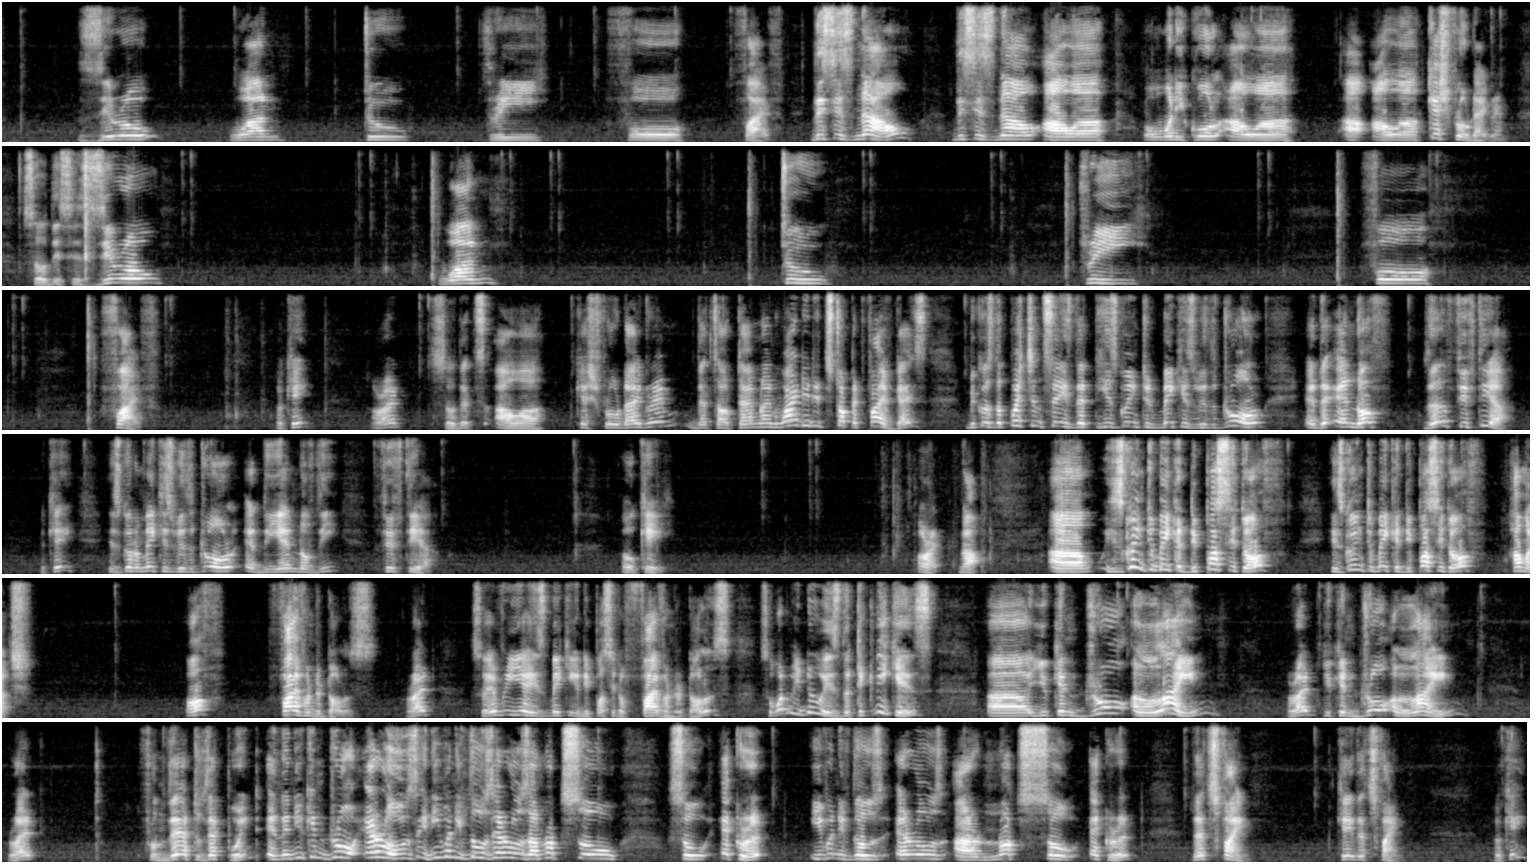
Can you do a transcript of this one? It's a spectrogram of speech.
0 1 2 3 4 5 this is now this is now our what do you call our uh, our cash flow diagram. So this is 0 1 two, three, four, five. Okay, all right. So that's our cash flow diagram. That's our timeline. Why did it stop at five, guys? Because the question says that he's going to make his withdrawal at the end of the fifth year. Okay, he's going to make his withdrawal at the end of the fifth year. Okay. All right, now um, he's going to make a deposit of, he's going to make a deposit of how much? Of $500, right? So every year he's making a deposit of $500. So what we do is, the technique is, uh, you can draw a line, right? You can draw a line, right? From there to that point, and then you can draw arrows, and even if those arrows are not so, so accurate, even if those arrows are not so accurate that's fine okay that's fine. Okay?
